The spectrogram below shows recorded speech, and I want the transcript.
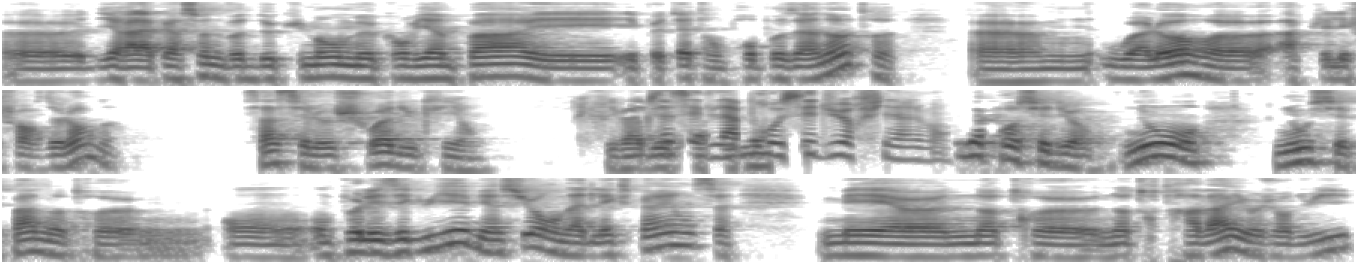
dire à la personne votre document ne me convient pas et, peut-être en proposer un autre, ou alors appeler les forces de l'ordre? Ça, c'est le choix du client. Donc ça, c'est de la procédure finalement. La procédure. Nous, nous, c'est pas notre. On, peut les aiguiller, bien sûr, on a de l'expérience, mais notre notre travail aujourd'hui,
